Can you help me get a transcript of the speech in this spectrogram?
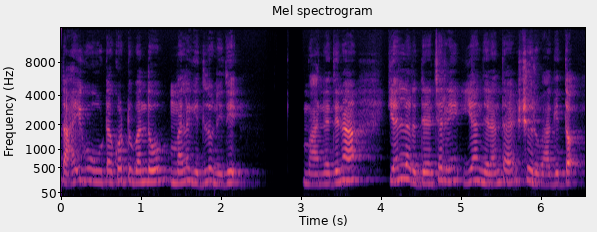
ತಾಯಿಗೂ ಊಟ ಕೊಟ್ಟು ಬಂದು ಮಲಗಿದ್ಲು ನಿಧಿ. ಮಾನ್ಯ ದಿನ ಎಲ್ಲರ ದಿನಚರಿ ಎಂದಿನಂತ ಶುರುವಾಗಿತ್ತು.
